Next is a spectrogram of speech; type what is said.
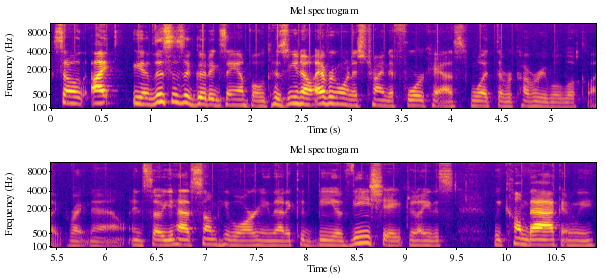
So I, you know, this is a good example because you know everyone is trying to forecast what the recovery will look like right now, and so you have some people arguing that it could be a V-shaped. You know, you just we come back and we,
